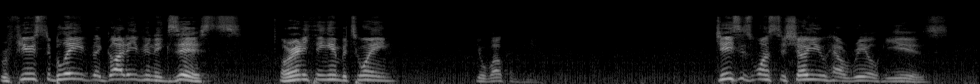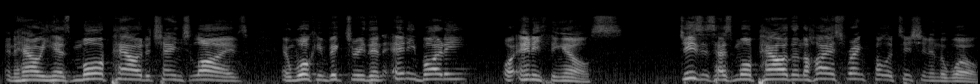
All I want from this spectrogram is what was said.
refuse to believe that God even exists, or anything in between, you're welcome here. Jesus wants to show you how real he is and how he has more power to change lives and walk in victory than anybody or anything else. Jesus has more power than the highest ranked politician in the world.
